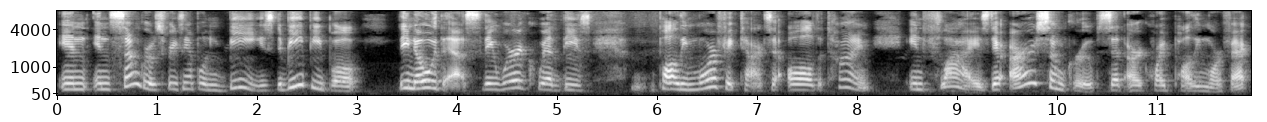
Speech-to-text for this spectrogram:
In, in some groups, for example, in bees, the bee people, they know this. They work with these polymorphic taxa all the time. In flies, there are some groups that are quite polymorphic,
